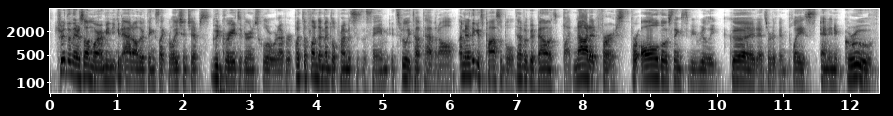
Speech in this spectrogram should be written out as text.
truth in there somewhere. I mean, you can add other things like relationships, good grades if you're in school or whatever, but the fundamental premise is the same. It's really tough to have it all. I mean, I think it's possible to have a good balance, but not at first. For all those things to be really good and sort of in place and in a groove,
